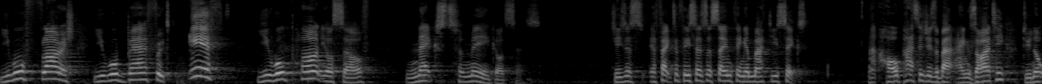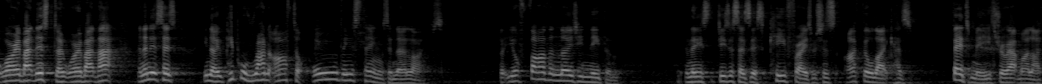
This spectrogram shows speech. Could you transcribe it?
You will flourish, you will bear fruit if you will plant yourself next to me, God says. Jesus effectively says the same thing in Matthew 6. That whole passage is about anxiety. Do not worry about this, don't worry about that. And then it says, you know, people run after all these things in their lives, but your Father knows you need them. And then Jesus says this key phrase, which is, I feel like has fed me throughout my life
